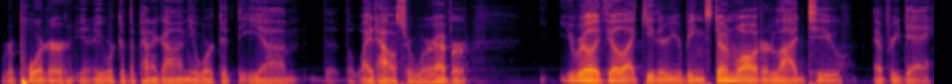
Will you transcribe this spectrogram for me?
reporter, you know, you work at the Pentagon, you work at the, um, the, the White House or wherever, you really feel like either you're being stonewalled or lied to every day.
